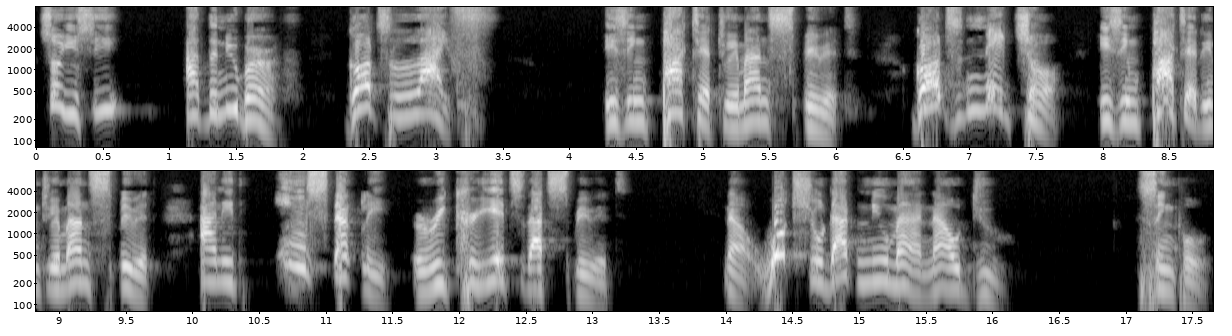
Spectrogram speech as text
So you see, at the new birth, God's life is imparted to a man's spirit. God's nature is imparted into a man's spirit and it instantly recreates that spirit. Now, what should that new man now do? Simple.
